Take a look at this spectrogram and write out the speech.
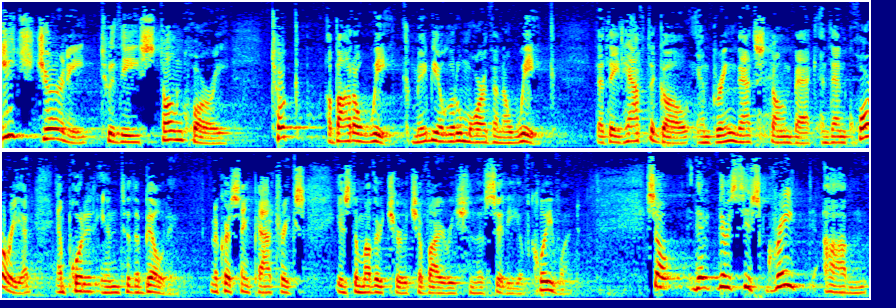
Each journey to the stone quarry took about a week, maybe a little more than a week, that they'd have to go and bring that stone back and then quarry it and put it into the building. And of course, St. Patrick's is the mother church of Irish in the city of Cleveland. So there, there's this great, um,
